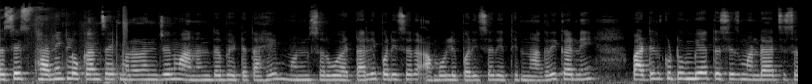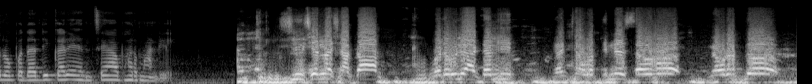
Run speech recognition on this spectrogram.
तसेच स्थानिक लोकांचा एक मनोरंजन व आनंद भेटत आहे. म्हणून सर्व अटाली परिसर आंबोली परिसर येथील नागरिकांनी पाटील कुटुंबीय तसेच मंडळाचे सर्व पदाधिकारी यांचे आभार मानले. शिवसेना शाखा वडवली अटाली यांच्या वतीने सर्व नवरत्न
